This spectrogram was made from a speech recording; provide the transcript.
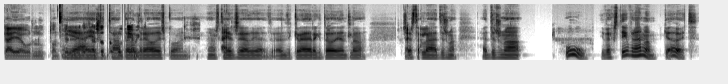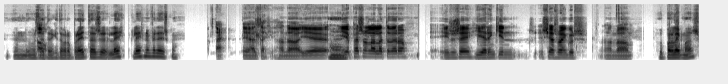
gæja úr Luton já, ég held að það er aldrei á því sko en þú veist, ég er að að að þið græðir ekkert á því endla sérstaklega, þetta er svona þetta er svona, ú, ég vekk stíf fyrir hennan geðveitt, en þú veist, þetta er ekkert að fara að breyta þessu leik, leiknum fyrir þið sko. Ég held ekki, þannig að ég, Nei. ég persónulega læt að vera, eins og segi, ég er engin sérfræðingur, þannig að þú er bara leikmaður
